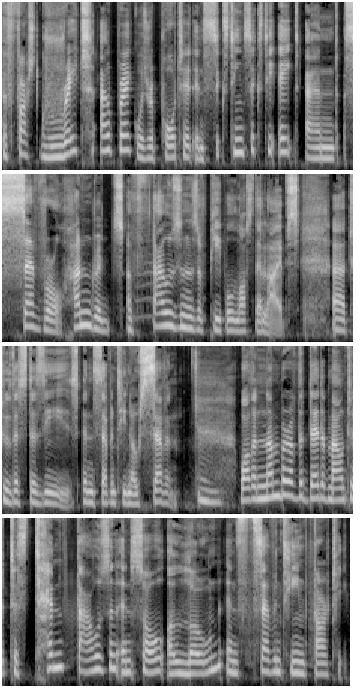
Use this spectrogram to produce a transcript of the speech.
The first great outbreak was reported in 1668 and several hundreds of thousands of people lost their lives uh, to this disease in 1707. Mm. While the number of the dead amounted to 10,000 in Seoul alone in 1730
